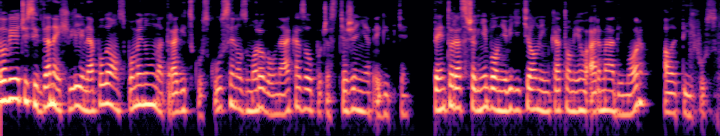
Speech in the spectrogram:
To vie, či si v danej chvíli Napoleon spomenul na tragickú skúsenosť s morovou nákazou počas ťaženia v Egypte. Tento raz však nebol neviditeľným katom jeho armády mor, ale týfus.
